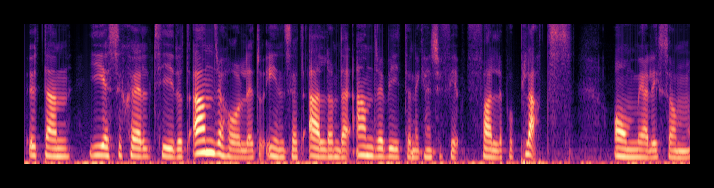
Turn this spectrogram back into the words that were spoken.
utan ge sig själv tid åt andra hållet och inse att alla de där andra bitarna kanske faller på plats. Om jag liksom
